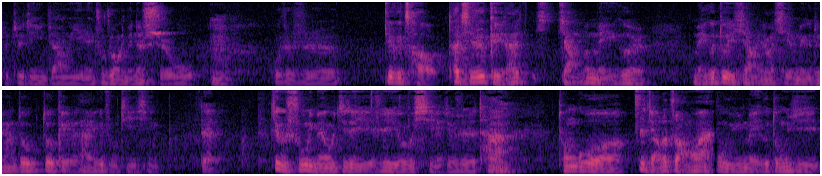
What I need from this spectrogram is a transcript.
就最近一张《野莲树桩》里面的食物，嗯，或者是这个草，他其实给他讲的每一个每一个对象，要写的每个对象都都给了他一个主体性。对。这个书里面我记得也是有写，就是他通过视角的转换，赋予每个东西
